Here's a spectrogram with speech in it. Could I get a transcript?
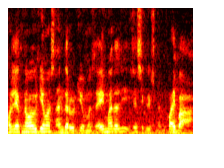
મળીએ એક નવા વિડીયોમાં શાનદાર વિડીયોમાં. જય માતાજી જય શ્રી કૃષ્ણ. બાય બાય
